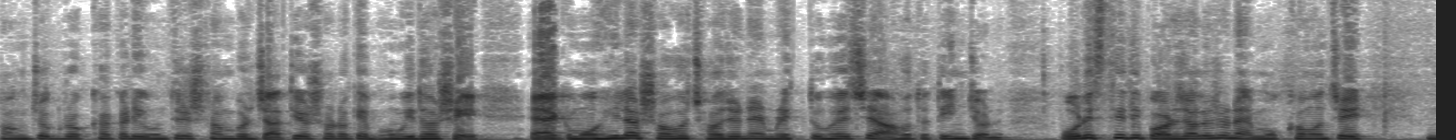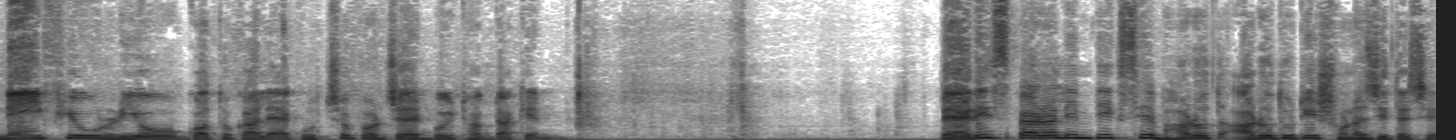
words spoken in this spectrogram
সংযোগ রক্ষাকারী উনত্রিশ নম্বর জাতীয় সড়কে ভূমিধসে এক মহিলা সহ ছজনের মৃত্যু হয়েছে, আহত তিনজন। পরিস্থিতি পর্যালোচনায় মুখ্যমন্ত্রী নেইফিউ রিও গতকাল এক উচ্চ পর্যায়ের বৈঠক ডাকেন। প্যারিস প্যারালিম্পিক্সে ভারত আরও দুটি সোনা জিতেছে।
